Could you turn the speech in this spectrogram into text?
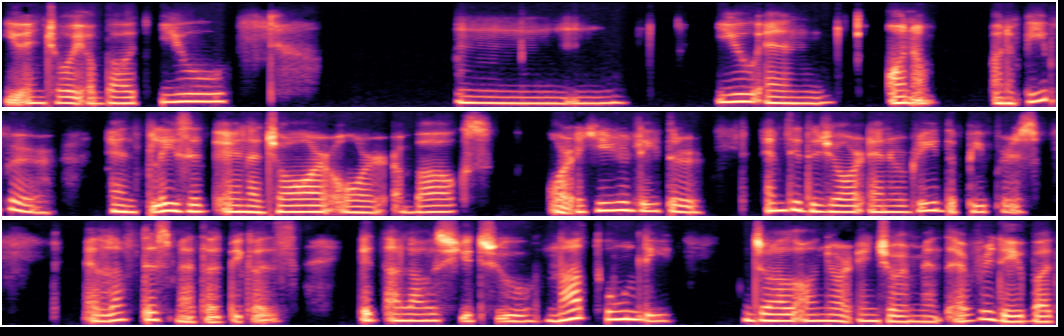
you enjoy about you, mm, you and on a on a paper and place it in a jar or a box or a year later empty the jar and read the papers i love this method because it allows you to not only dwell on your enjoyment every day but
